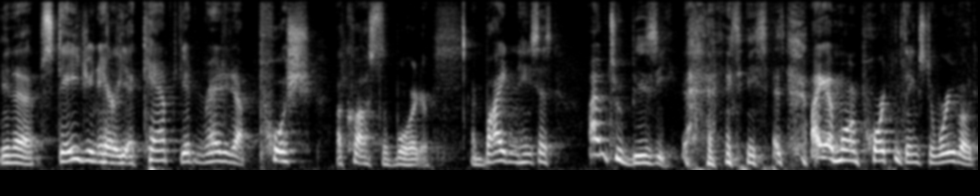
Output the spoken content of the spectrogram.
in a staging area, camped, getting ready to push across the border. And Biden, he says, I'm too busy. he says, I got more important things to worry about.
